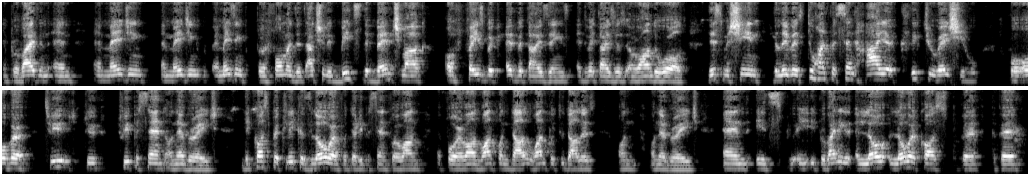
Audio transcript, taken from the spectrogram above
it provides an, an amazing, amazing, amazing performance that actually beats the benchmark of Facebook advertising advertisers around the world. This machine delivers 200% higher click-through ratio for over 3 to 3% on average. The cost per click is lower for 30% for around for around $1.2 on on average, and it's it providing a low lower cost per per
